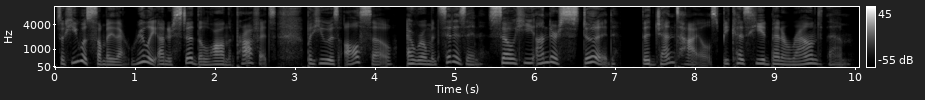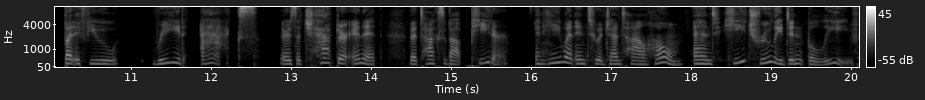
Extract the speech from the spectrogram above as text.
So he was somebody that really understood the law and the prophets, but he was also a Roman citizen. So he understood the Gentiles because he had been around them. But if you read Acts, there's a chapter in it that talks about Peter. And he went into a Gentile home, and he truly didn't believe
